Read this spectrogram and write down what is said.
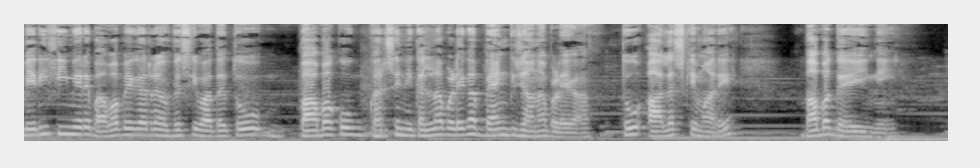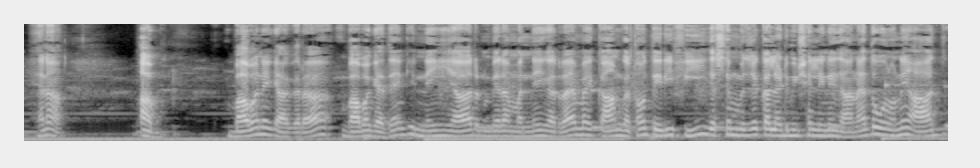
मेरी फ़ी मेरे बाबा पे कर रहे हैं ऑब्वियस बात है तो बाबा को घर से निकलना पड़ेगा बैंक जाना पड़ेगा। तो आलस के मारे बाबा गए ही नहीं। है ना? अब बाबा ने क्या करा? बाबा कहते हैं कि नहीं यार मेरा मन नहीं कर रहा है मैं काम करता हूँ तेरी फ़ी जैसे मुझे कल एडमिशन लेने जाना है तो उन्होंने आज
